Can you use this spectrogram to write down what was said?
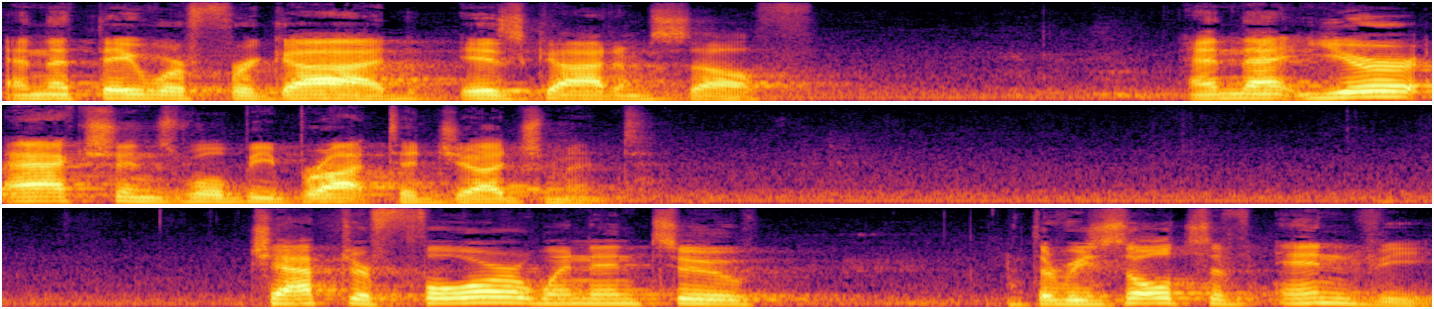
and that they were for God is God Himself. And that your actions will be brought to judgment. Chapter 4 went into the results of envy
